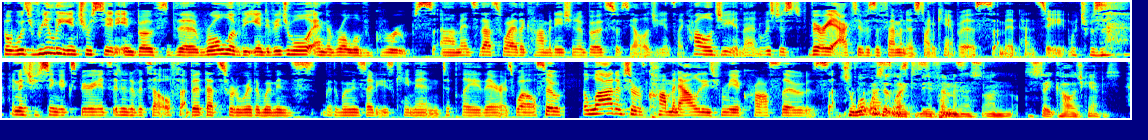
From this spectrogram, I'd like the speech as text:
but was really interested in both the role of the individual and the role of groups. Um, and so that's why the combination of both sociology and psychology, and then was just very active as a feminist on campus um, at Penn State, which was an interesting experience in and of itself. But that's sort of where the women's where the women's studies came in to play there as well. So a lot of sort of commonalities for me across those. So what was it like to be a feminist on the state college campus?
